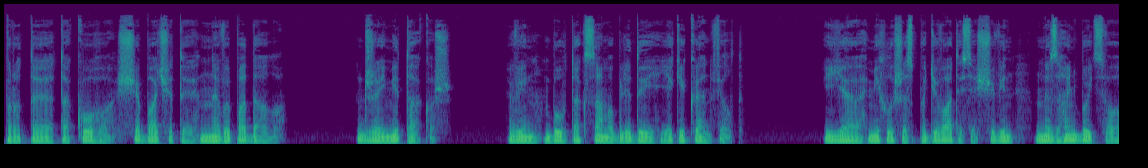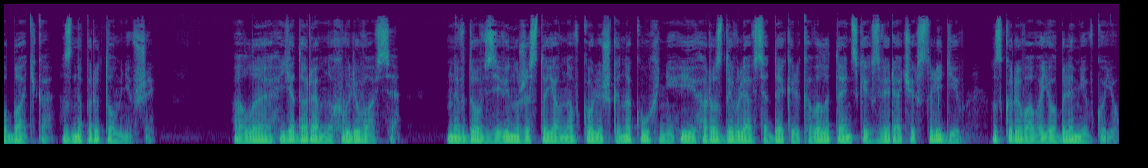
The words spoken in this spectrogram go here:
проте такого ще бачити не випадало. Джеймі також. Він був так само блідий, як і Кенфілд, і я міг лише сподіватися, що він не зганьбить свого батька, знепритомнівши. Але я даремно хвилювався. Невдовзі він уже стояв навколішки на кухні і роздивлявся декілька велетенських звірячих слідів з кривавою облямівкою.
